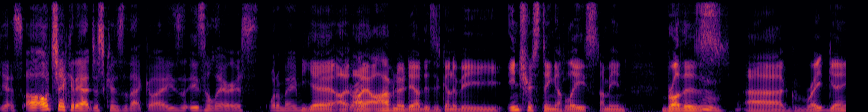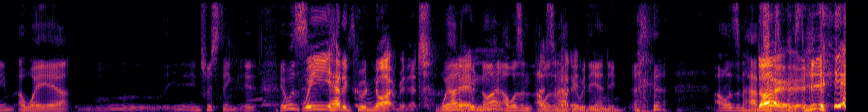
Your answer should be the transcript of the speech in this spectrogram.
yes. I'll, I'll check it out just because of that guy. He's he's hilarious. What a meme. Yeah, I, I, I have no doubt this is going to be interesting. At least, I mean, Brothers, Hmm. uh, great game. A Way Out, ooh, interesting. It, it was. We had a good night with it. We had a good night. I wasn't. I wasn't happy it. with the ending. Mm. I wasn't happy. No. towards the end. yeah,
